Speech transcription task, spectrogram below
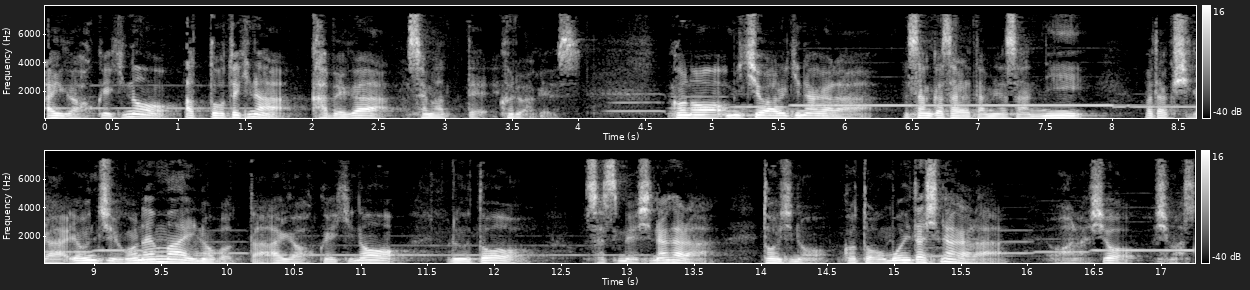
愛川北駅の圧倒的な壁が迫ってくるわけです。この道を歩きながら参加された皆さんに私が45年前に登った愛川北駅のルートを説明しながら当時のことを思い出しながらお話をします。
